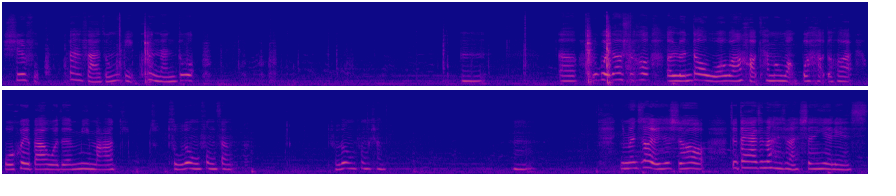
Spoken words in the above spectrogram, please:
师傅，办法总比困难多。嗯。呃，如果到时候呃轮到我网好，他们网不好的话，我会把我的密码主动奉上，主动奉上。嗯，你们知道有些时候就大家真的很喜欢深夜练习，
